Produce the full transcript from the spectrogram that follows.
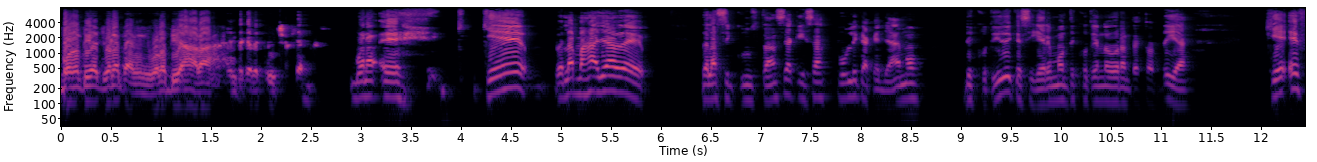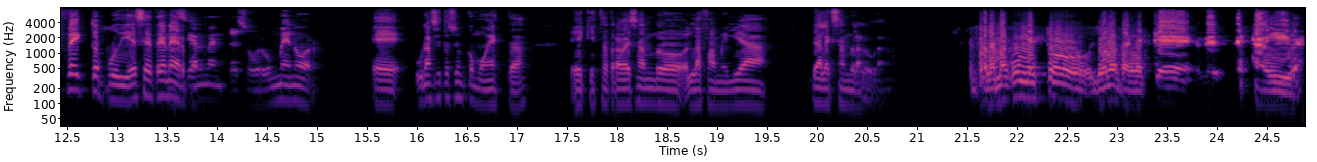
Buenos días, Jonathan, y buenos días a la gente que te escucha Bueno, eh, ¿qué, más allá de, de la circunstancia quizás pública que ya hemos discutido y que seguiremos discutiendo durante estos días, ¿qué efecto pudiese tener realmente sobre un menor eh, una situación como esta? Eh, que está atravesando la familia de Alexandra Lugano. El problema con esto, Jonathan, es que esta niña,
